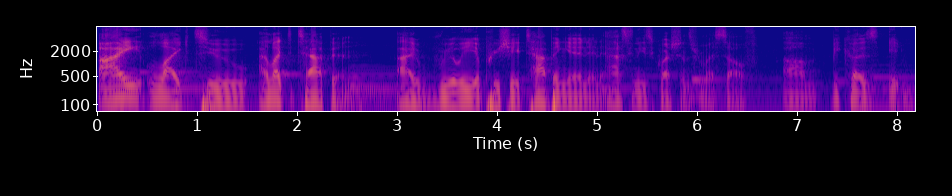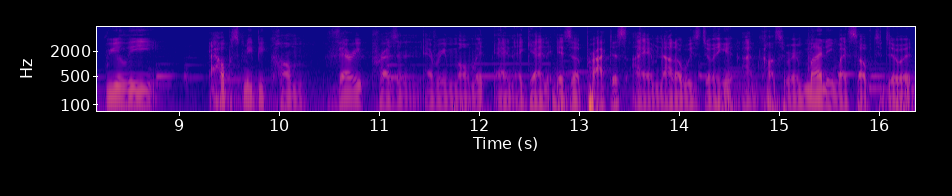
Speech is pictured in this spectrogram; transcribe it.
I like to I like to tap in. I really appreciate tapping in and asking these questions for myself um, because it really helps me become very present in every moment. And again, it's a practice. I am not always doing it. I'm constantly reminding myself to do it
